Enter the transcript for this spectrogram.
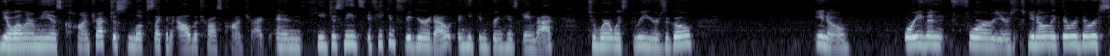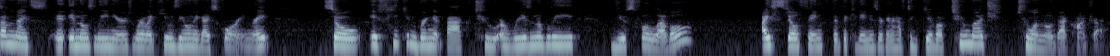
Joel Armia's contract just looks like an albatross contract. And he just needs, if he can figure it out and he can bring his game back to where it was three years ago, you know, or even four years, you know, like there were there were some nights in, in those lean years where like he was the only guy scoring, right? So if he can bring it back to a reasonably useful level, I still think that the Canadiens are going to have to give up too much to unload that contract.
